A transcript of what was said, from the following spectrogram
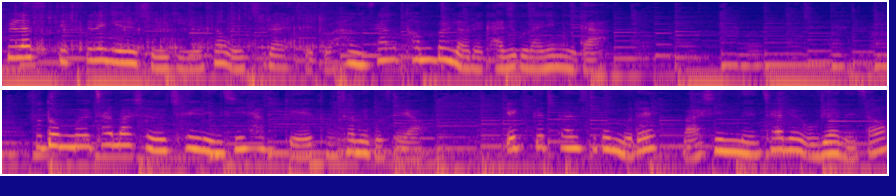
플라스틱 쓰레기를 줄이기 위해서 외출할 때도 항상 텀블러를 가지고 다닙니다. 수돗물 차 마셔요 챌린지 함께 동참해보세요. 깨끗한 수돗물에 맛있는 차를 우려내서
